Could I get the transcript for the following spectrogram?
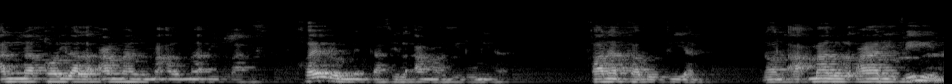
anna qalilal amal ma'al ma'rifah khairun min kasil amal biduniha. Kanat kabuktian non a'malul arifin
